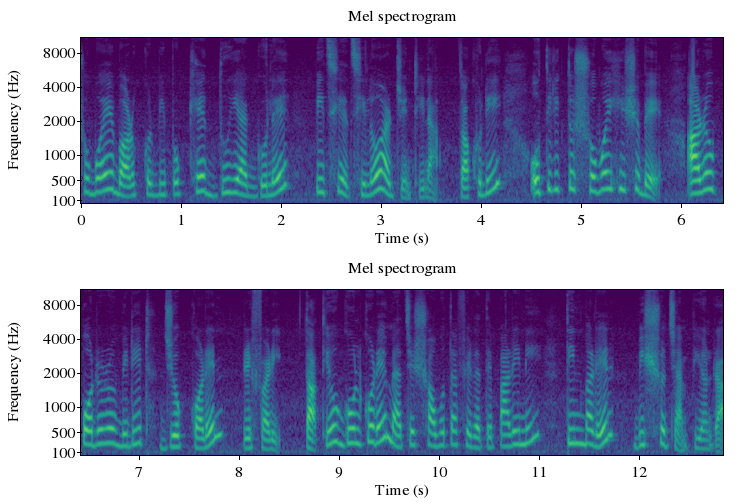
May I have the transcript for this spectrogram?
সময়ে মরক্কোর বিপক্ষে দুই এক গোলে পিছিয়ে ছিল আর্জেন্টিনা। তখনই অতিরিক্ত সময় হিসেবে আরও পনেরো মিনিট যোগ করেন রেফারি। তাতেও গোল করে ম্যাচের সমতা ফেরাতে পারেনি তিনবারের বিশ্ব চ্যাম্পিয়নরা।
